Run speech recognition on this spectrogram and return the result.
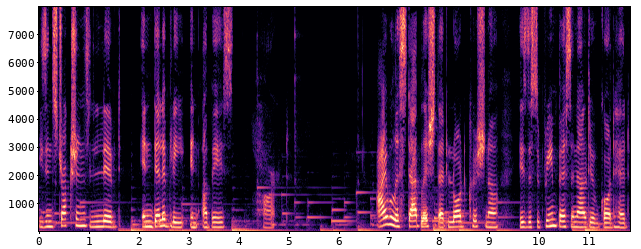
His instructions lived indelibly in Abhay's heart. I will establish that Lord Krishna is the Supreme Personality of Godhead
